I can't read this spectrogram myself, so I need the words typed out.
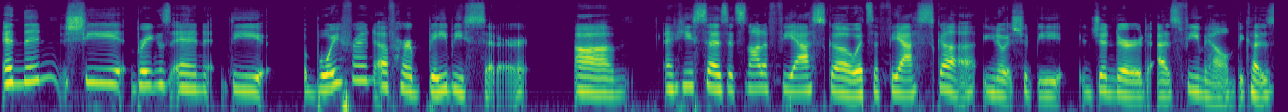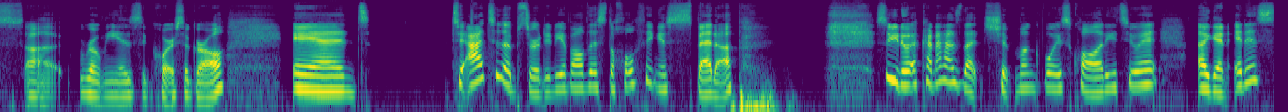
And then she brings in the boyfriend of her babysitter. Um, and he says it's not a fiasco, it's a fiasca. You know, it should be gendered as female because uh, Romy is, of course, a girl. And to add to the absurdity of all this, the whole thing is sped up. So you know it kind of has that chipmunk voice quality to it. Again, it is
